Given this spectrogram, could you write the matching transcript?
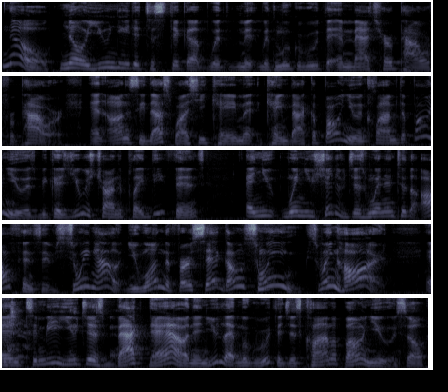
no, no, you needed to stick up with with Muguruza and match her power for power. And honestly, that's why she came came back up on you and climbed up on you is because you was trying to play defense And you when you should have just went into the offensive, swing out. You won the first set, go swing, swing hard. And to me, you just back down and you let Muguruza just climb up on you. So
